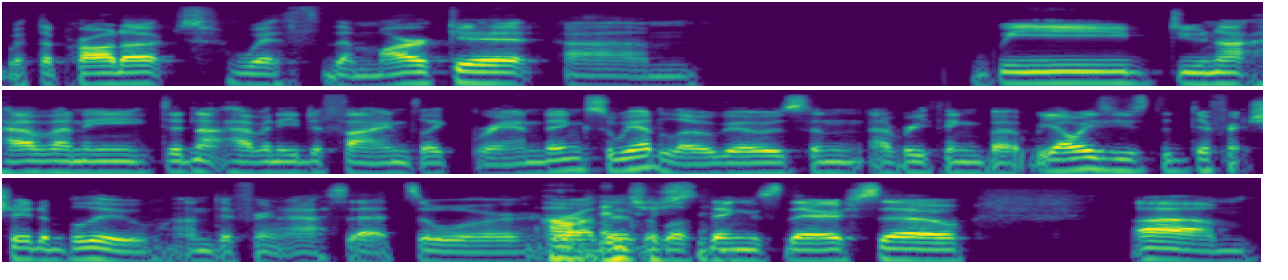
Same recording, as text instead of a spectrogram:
with the product, with the market. Um, we do not have any, did not have any defined like branding. So we had logos and everything, but we always used a different shade of blue on different assets or, Oh, or other little things there. So um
